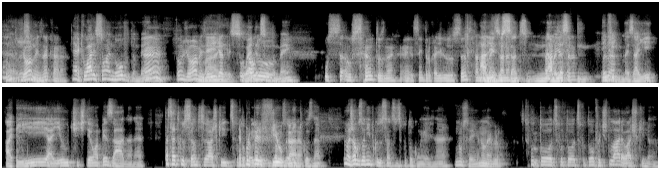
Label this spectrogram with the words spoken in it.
É, muito assim, jovens, né, cara? É, que o Alisson é novo também. É, né? são jovens. Mas e aí já o, o Ederson do, também. O, o Santos, né? É, sem trocadilhos, o Santos tá na ah, lista, mas o né? Santos. Tá não, mas lista, assim. Né? Enfim, é. mas aí, aí, aí o Tite deu uma pesada, né? Tá certo que o Santos, eu acho que disputou é por com perfil, ele Jogos cara. Olímpicos, né? Não, mas Jogos Olímpicos o Santos disputou com ele, né? Não sei, não lembro. Disputou, disputou, disputou. Foi titular, eu acho que não.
